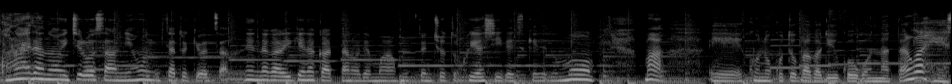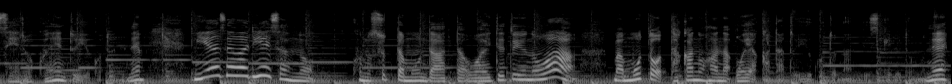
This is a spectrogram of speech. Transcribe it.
この間のイチローさん日本に来た時は残念ながら行けなかったのでまあ本当にちょっと悔しいですけれどもまあ、えー、この言葉が流行語になったのが平成6年ということでね。宮沢りえさんのこの「すったもんだあったお相手」というのは、まあ、元貴乃花親方ということなんですけれどもね。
